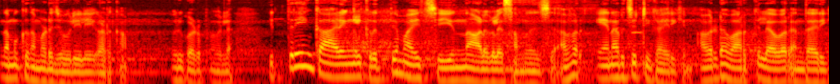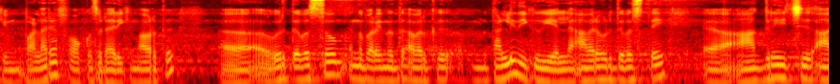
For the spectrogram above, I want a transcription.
നമുക്ക് നമ്മുടെ ജോലിയിലേക്ക് കടക്കാം. ഒരു കുഴപ്പമില്ല ഇത്രയും കാര്യങ്ങൾ കൃത്യമായി ചെയ്യുന്ന ആളുകളെ സംബന്ധിച്ച് അവർ എനർജറ്റിക് ആയിരിക്കും. അവരുടെ വർക്കിൽ അവർ എന്തായിരിക്കും? വളരെ ഫോക്കസ്ഡ് ആയിരിക്കും. അവർക്ക് ഒരു ദിവസവും എന്ന് പറയുന്നത് അവർക്ക് തള്ളി നീക്കുകയല്ല. അവരെ ഒരു ദിവസത്തെ ആഗ്രഹിച്ച് ആ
